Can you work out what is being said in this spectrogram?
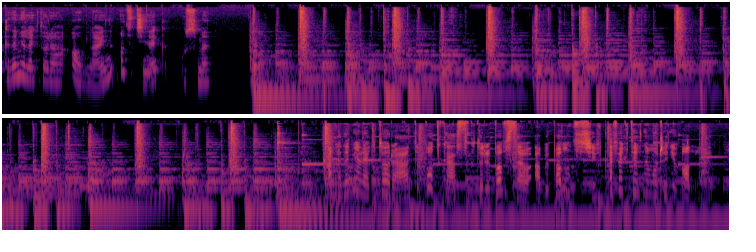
Akademia Lektora Online, odcinek ósmy. Akademia Lektora to podcast, który powstał, aby pomóc Ci w efektywnym uczeniu online.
